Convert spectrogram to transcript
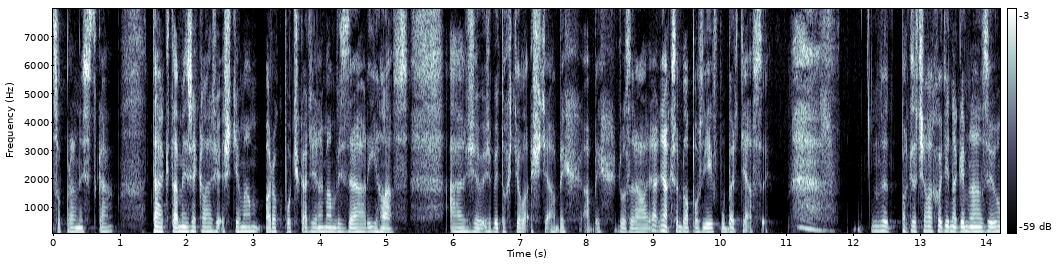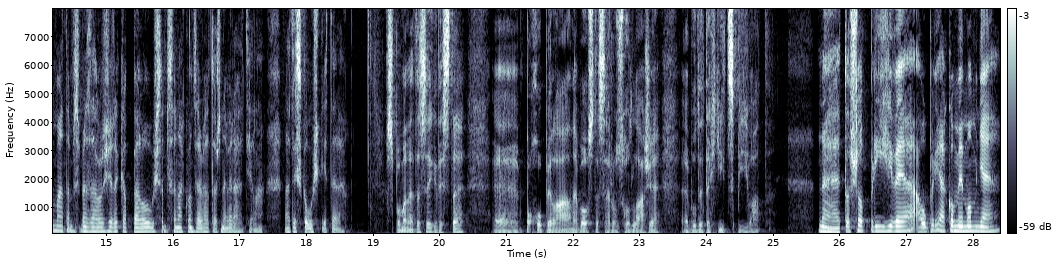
sopranistka, tak ta mi řekla, že ještě mám rok počkat, že nemám vyzrálý hlas a že, že by to chtělo ještě, abych, abych dozrála. Já nějak jsem byla později v pubertě asi. Pak začala chodit na gymnázium a tam jsme založili kapelu, už jsem se na konzervatoř nevrátila, na ty zkoušky teda. Vzpomenete si, kdy jste eh, pochopila nebo jste se rozhodla, že eh, budete chtít zpívat? Ne, to šlo plíživě a úplně jako mimo mě.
